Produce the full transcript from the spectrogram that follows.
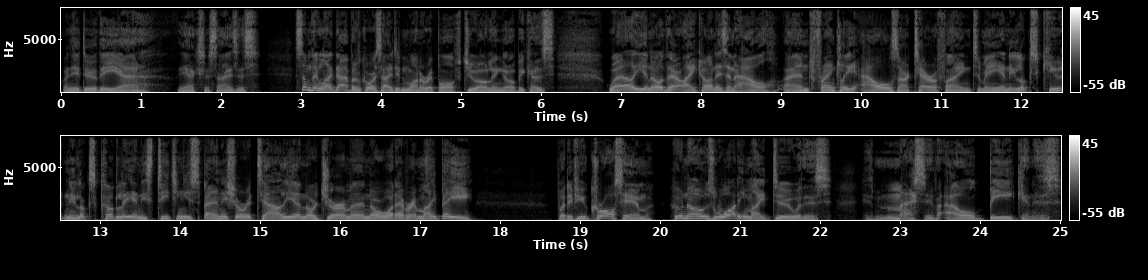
when you do the uh, the exercises, something like that. But of course, I didn't want to rip off Duolingo because, well, you know, their icon is an owl, and frankly, owls are terrifying to me. And he looks cute and he looks cuddly, and he's teaching you Spanish or Italian or German or whatever it might be. But if you cross him, who knows what he might do with his his massive owl beak and his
